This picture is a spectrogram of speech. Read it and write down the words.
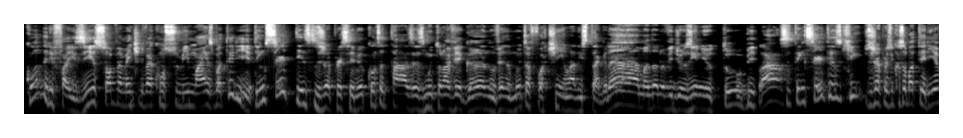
Quando ele faz isso, obviamente ele vai consumir mais bateria. Tenho certeza que você já percebeu quando você está às vezes muito navegando, vendo muita fotinha lá no Instagram, mandando videozinho no YouTube. Lá você tem certeza que você já percebeu que a sua bateria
